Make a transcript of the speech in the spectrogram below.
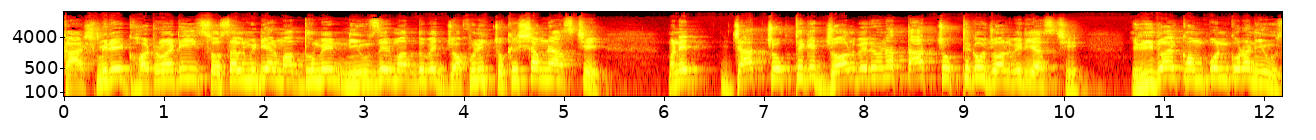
কাশ্মীরের ঘটনাটি সোশ্যাল মিডিয়ার মাধ্যমে, নিউজের মাধ্যমে যখনই চোখের সামনে আসছে মানে যার চোখ থেকে জল বেরোয় না, তার চোখ থেকেও জল বেরিয়ে আসছে। হৃদয় কম্পন করা নিউজ।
